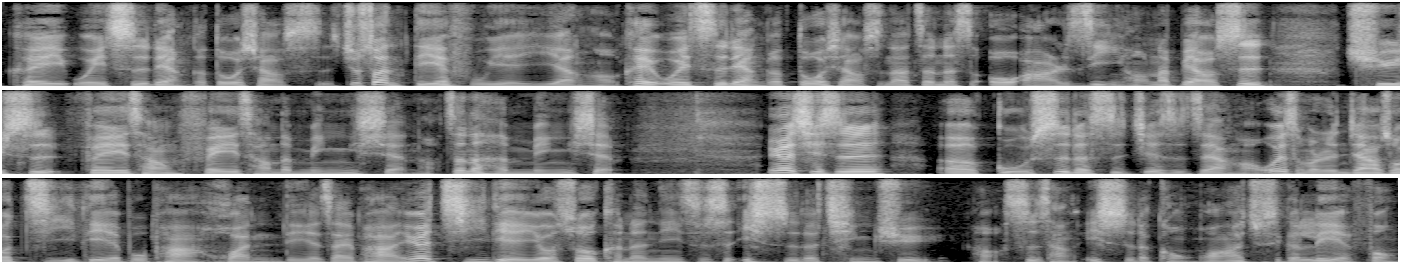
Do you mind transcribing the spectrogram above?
可以维持两个多小时，就算跌幅也一样哈，可以维持两个多小时，那真的是 ORZ 哈，那表示趋势非常非常的明显哈，真的很明显。因为其实呃，股市的世界是这样哈，为什么人家说急跌不怕，缓跌在怕？因为急跌有时候可能你只是一时的情绪，好，市场一时的恐慌，它就是个裂缝。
